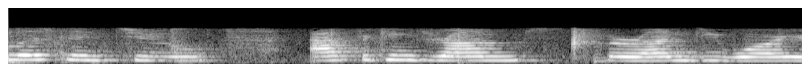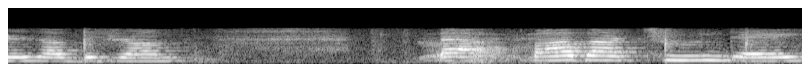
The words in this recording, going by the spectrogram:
listened to African Drums, Burundi Warriors of the Drum, ba- Baba Tunde,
